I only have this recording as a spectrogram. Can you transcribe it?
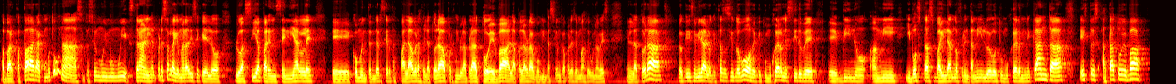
a Barca Para, como toda una situación muy, muy, muy extraña. Al parecer la Gemara dice que lo, lo hacía para enseñarle eh, cómo entender ciertas palabras de la Torá, por ejemplo la palabra toeva, la palabra abominación que aparece más de una vez en la Torá, lo que dice, mira, lo que estás haciendo vos, de que tu mujer me sirve eh, vino a mí y vos estás bailando frente a mí, luego tu mujer me canta, esto es atato eva,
